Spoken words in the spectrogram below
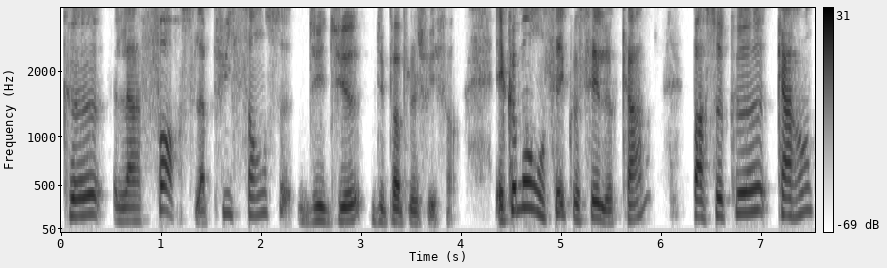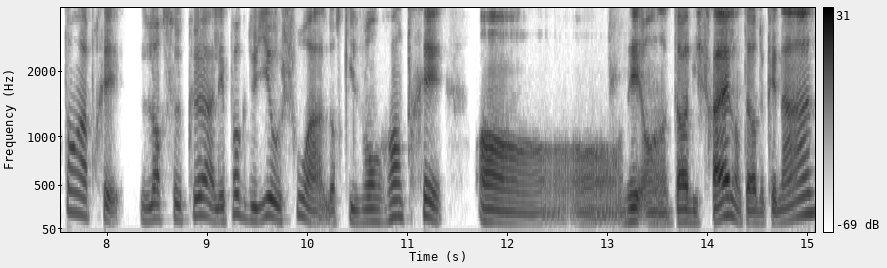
que la force, la puissance du Dieu du peuple juif. Et comment on sait que c'est le cas? Parce que 40 ans après, lorsque, à l'époque du Yehoshua, lorsqu'ils vont rentrer en, en, terre d'Israël, en terre de Canaan.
